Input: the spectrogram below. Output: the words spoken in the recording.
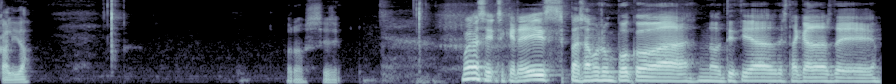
calidad. Pero sí, sí. Bueno, si queréis, pasamos un poco a noticias destacadas de,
